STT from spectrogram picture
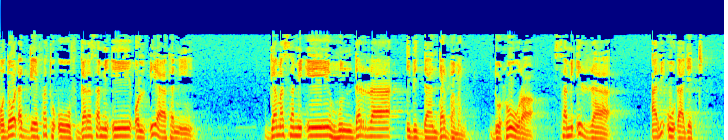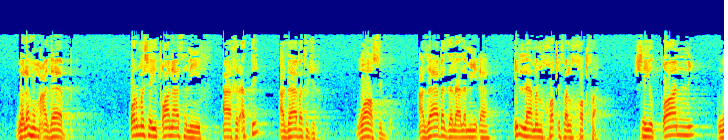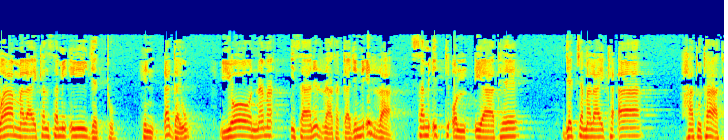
ودول أجيفة أوف جرى سمئي جما سمئي هندرا إبدان دربما دحورا. Sami irraa ari'uudhaa jecha walahum cadaab orma shayxaanaa saniif aakhiraatti azaabatu jira. واصب عذاب زلالميدا إلا من خطف الخطفة شيطان وملائكا سمئي جت هن رقيو يو نما إسان الرا تكا جن الرا سمئت أول إياته jecha malaayika'aa hatu taate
